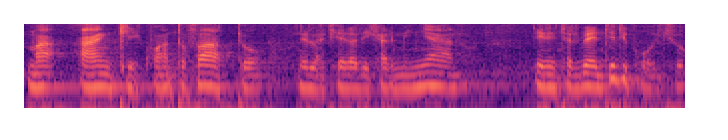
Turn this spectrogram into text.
ma anche quanto fatto nella fiera di Carmignano, negli interventi di Poggio,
